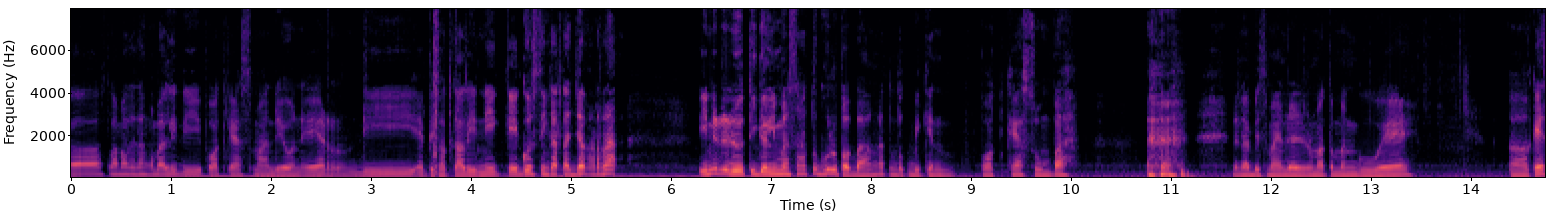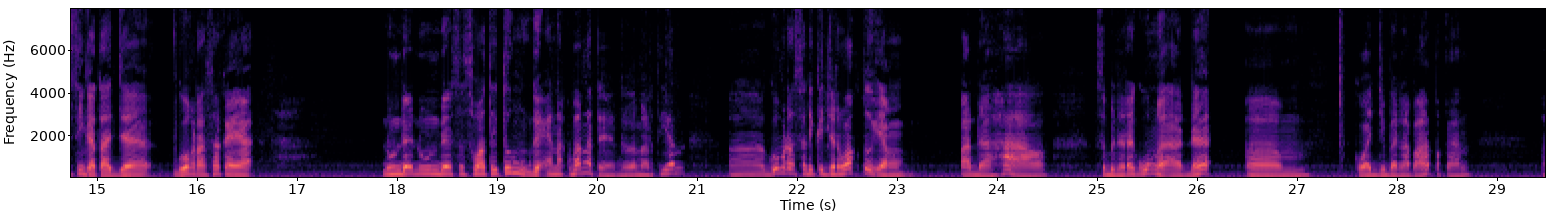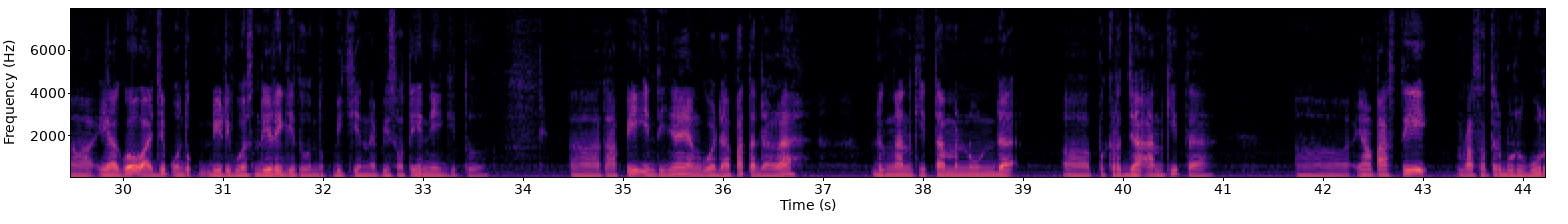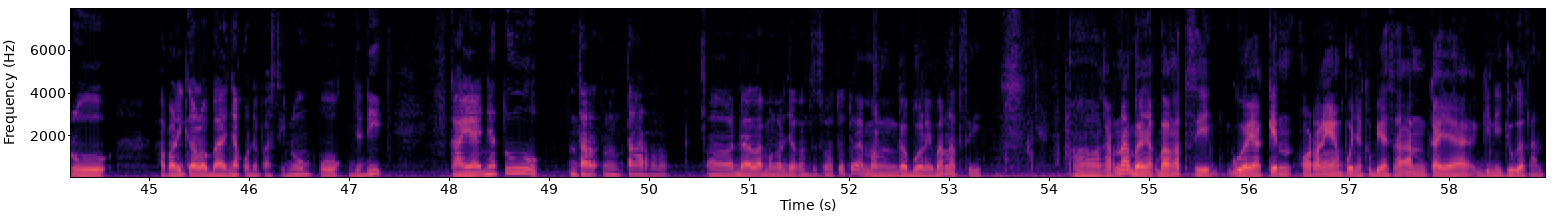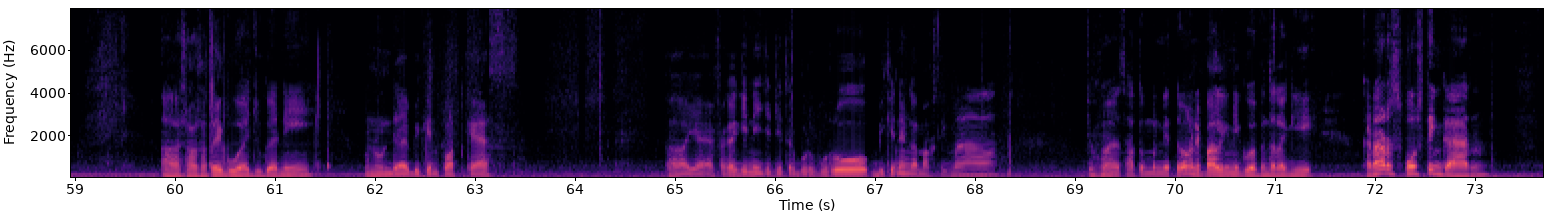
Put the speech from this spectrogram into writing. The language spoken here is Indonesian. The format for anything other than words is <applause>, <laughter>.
Eh, selamat datang kembali di podcast Monday on Air. Di episode kali ini Kayak gue singkat aja karena Ini udah 2351 Gue lupa banget untuk bikin podcast Sumpah. <laughs> Dan habis main dari rumah temen gue Eh, Kayak singkat aja Gue ngerasa kayak Nunda-nunda sesuatu itu nggak enak banget ya. Dalam artian eh, Gue merasa dikejar waktu Yang padahal sebenarnya gue nggak ada em, kewajiban apa-apa kan uh, ya gue wajib untuk diri gue sendiri gitu untuk bikin episode ini gitu. Uh, tapi intinya yang gue dapat adalah dengan kita menunda uh, pekerjaan kita uh, yang pasti merasa terburu-buru. Apalagi kalau banyak udah pasti numpuk. Jadi kayaknya tuh entar entar uh, dalam mengerjakan sesuatu tuh emang nggak boleh banget sih. Uh, karena banyak banget sih gue yakin orang yang punya kebiasaan kayak gini juga kan Uh, salah satunya gue juga nih menunda bikin podcast. Uh, ya efeknya gini jadi terburu-buru bikinnya nggak maksimal. Cuma satu menit doang nih paling nih gue bentar lagi. Karena harus posting kan.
